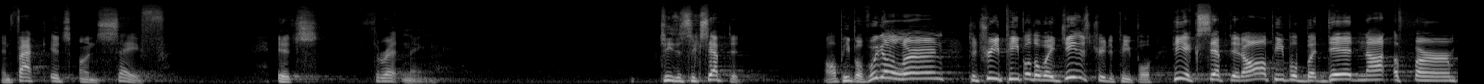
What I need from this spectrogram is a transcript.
In fact, it's unsafe, it's threatening. Jesus accepted all people. If we're going to learn to treat people the way Jesus treated people, he accepted all people but did not affirm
